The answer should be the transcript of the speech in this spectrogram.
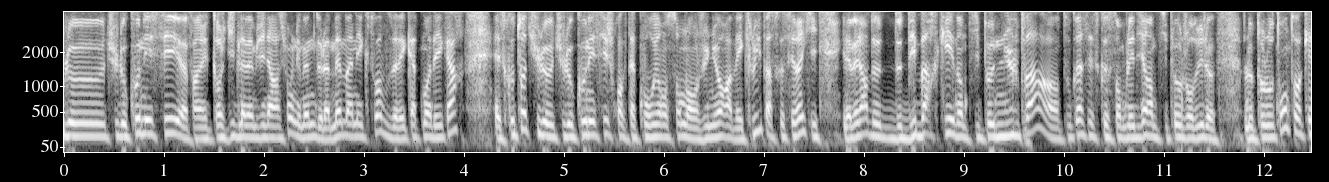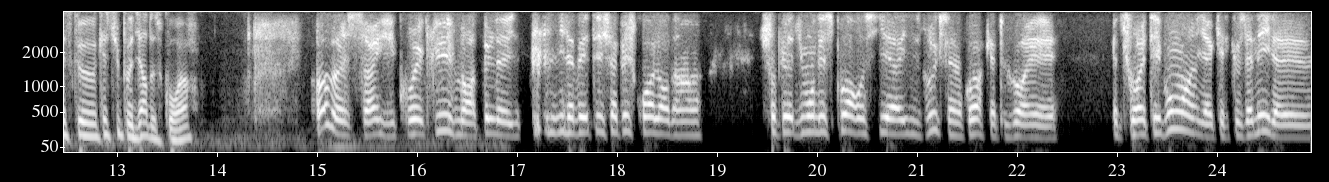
le, connaissais Enfin, quand je dis de la même génération, il est même de la même année que toi. Vous avez quatre mois d'écart. Est-ce que toi tu le, connaissais? Je crois que tu as couru ensemble en junior avec lui parce que c'est vrai qu'il il avait l'air de, débarquer d'un petit peu nulle part. En tout cas, c'est ce que semblait dire un petit peu aujourd'hui le, peloton. Toi, qu'est-ce que qu'est-ce que tu peux dire de ce coureur? Oh bah, c'est vrai que j'ai couru avec lui, je me rappelle, il avait été échappé, je crois, lors d'un championnat du monde espoir aussi à Innsbruck. C'est un coureur qui a toujours, qui a toujours été bon. hein. Il y a quelques années, il a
